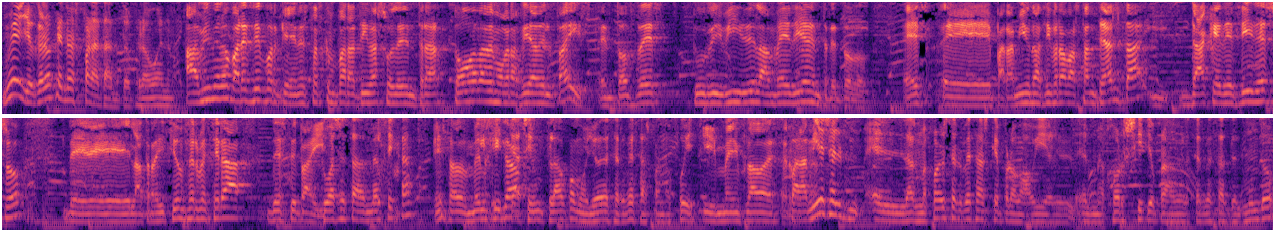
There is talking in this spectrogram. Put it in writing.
Yo creo que no es para tanto pero bueno A mí me lo parece porque en estas comparativas suele entrar toda la demografía del país. Entonces tú divide la media entre todo. Es eh, para mí una cifra bastante alta y da que decir eso de la tradición cervecera de este país. ¿Tú has estado en Bélgica? He estado en Y te Bélgica has inflado como yo de cervezas cuando fui. y me he inflado de cerveza. Para mí es el, el- las mejores cervezas que he probado y el, el mejor sitio para beber cervezas del mundo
